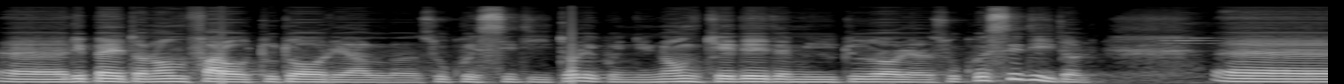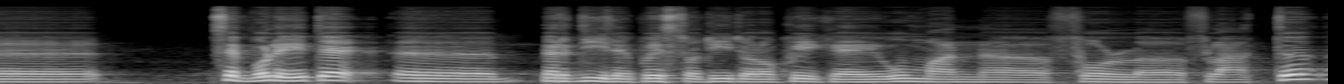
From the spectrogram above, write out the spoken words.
eh, ripeto, non farò tutorial su questi titoli, quindi non chiedetemi tutorial su questi titoli. Eh, se volete, eh, per dire questo titolo qui che è Human Fall Flat,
